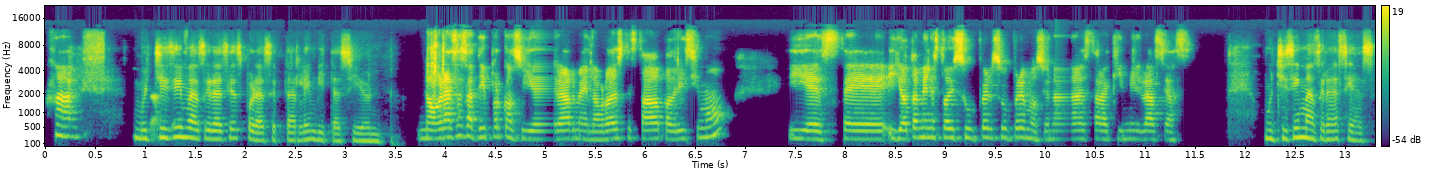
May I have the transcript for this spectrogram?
Muchísimas gracias por aceptar la invitación. No, gracias a ti por considerarme. La verdad es que estaba padrísimo. Y, este, y yo también estoy súper, súper emocionada de estar aquí. Mil gracias. Muchísimas gracias.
